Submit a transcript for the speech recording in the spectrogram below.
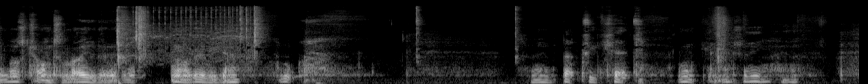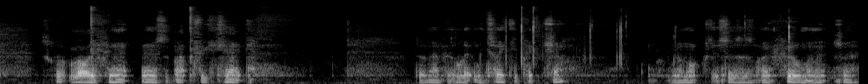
It was trying to load it. Oh, there we go. Battery check. Oh, see, it's got life in it. There's the battery check. Don't know if it'll let me take a picture. Probably not because it says there's no film in it. So.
